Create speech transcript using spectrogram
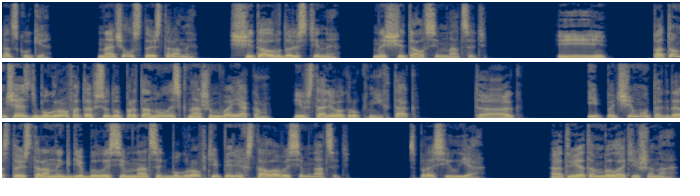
от скуки. Начал с той стороны. Считал вдоль стены. Насчитал 17. И? Потом часть бугров отовсюду протонулась к нашим воякам и встали вокруг них, так? Так. И почему тогда с той стороны, где было 17 бугров, теперь их стало 18? Спросил я. Ответом была тишина.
